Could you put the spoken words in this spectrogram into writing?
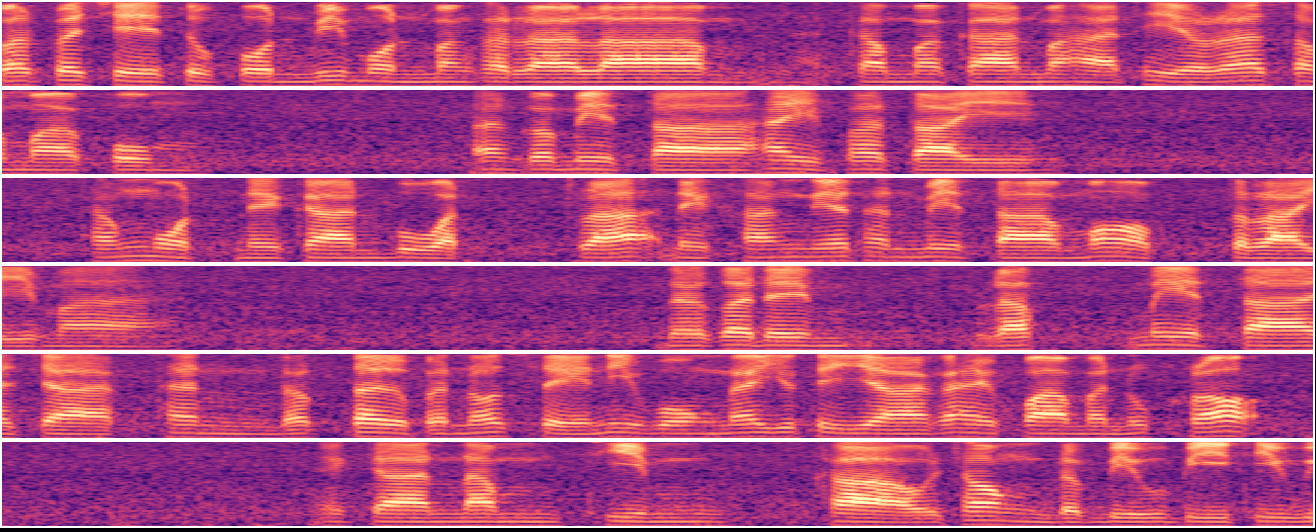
วัดพระเชตุพนวิมลมังคลาราม กรรมการมหาเถรสมาคมท่านก็เมตตาให้พระไตรทั้งหมดในการบวชพระในครั้งนี้ท่านเมตตามอบไตรมา แล้วก็ได้รับ เมตตาจากท่านดรปนศเสนีวงศ์ณอยุธยาก็ให้ความอนุเคราะห์ ในการนำทีมข่าวช่อง WBTV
